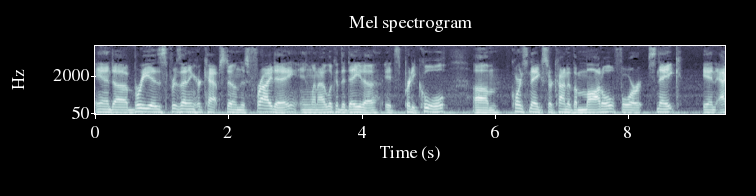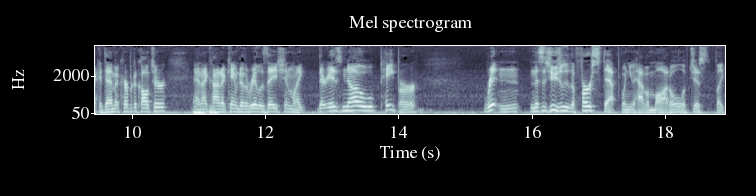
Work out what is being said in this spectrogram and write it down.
And uh, Bree is presenting her capstone this Friday. And when I look at the data, it's pretty cool. Um, corn snakes are kind of the model for snake in academic herpetoculture. And I kind of came to the realization like, there is no paper written, and this is usually the first step when you have a model of just like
